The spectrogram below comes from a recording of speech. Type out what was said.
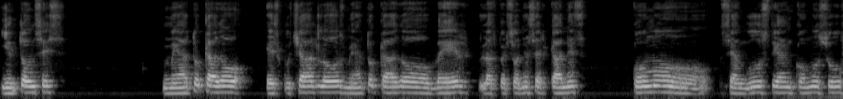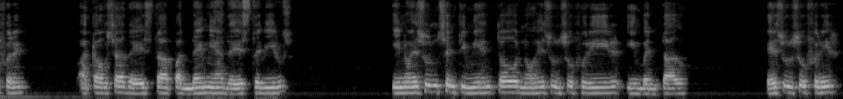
Y entonces me ha tocado escucharlos, me ha tocado ver las personas cercanas cómo se angustian, cómo sufren a causa de esta pandemia, de este virus. Y no es un sentimiento, no es un sufrir inventado, es un sufrir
